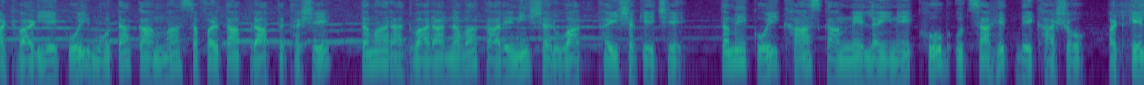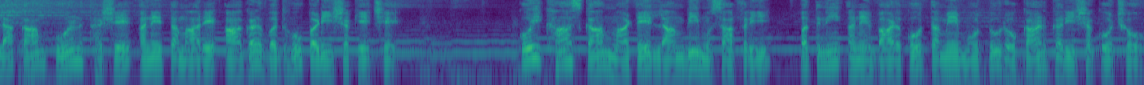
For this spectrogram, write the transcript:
અઠવાડિયે કોઈ મોટા કામમાં સફળતા પ્રાપ્ત થશે. તમારા દ્વારા નવા કાર્યની શરૂઆત થઈ શકે છે. તમે કોઈ ખાસ કામને લઈને ખૂબ ઉત્સાહિત દેખાશો. અટકેલા કામ પૂર્ણ થશે અને તમારે આગળ વધવું પડી શકે છે. કોઈ ખાસ કામ માટે લાંબી મુસાફરી પત્ની અને બાળકો તમે મોટું રોકાણ કરી શકો છો.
